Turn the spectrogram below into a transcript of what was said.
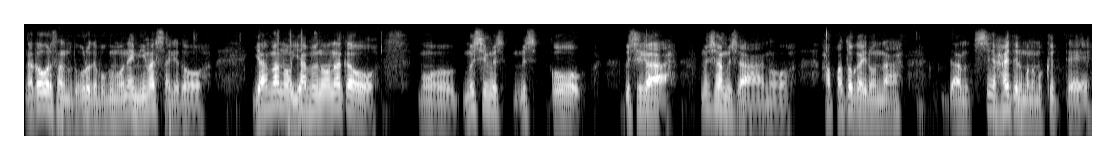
中堀さんのところで僕もね見ましたけど山の藪の中をもうむしむしむしこう牛がむしゃむしゃあの葉っぱとかいろんなであの土に生えてるものも食って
